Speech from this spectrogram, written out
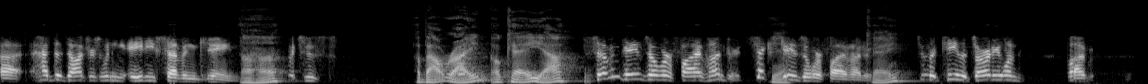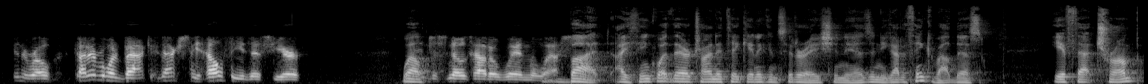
uh, had the Dodgers winning 87 games, Uh huh. which is About right. Okay. Yeah. seven games over 500, six Yeah. games over 500. Okay. to a team that's already won five in a row, got everyone back, is actually healthy this year, Well, just knows how to win the West. but I think what they're trying to take into consideration is, and you got to think about this: if that Trump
